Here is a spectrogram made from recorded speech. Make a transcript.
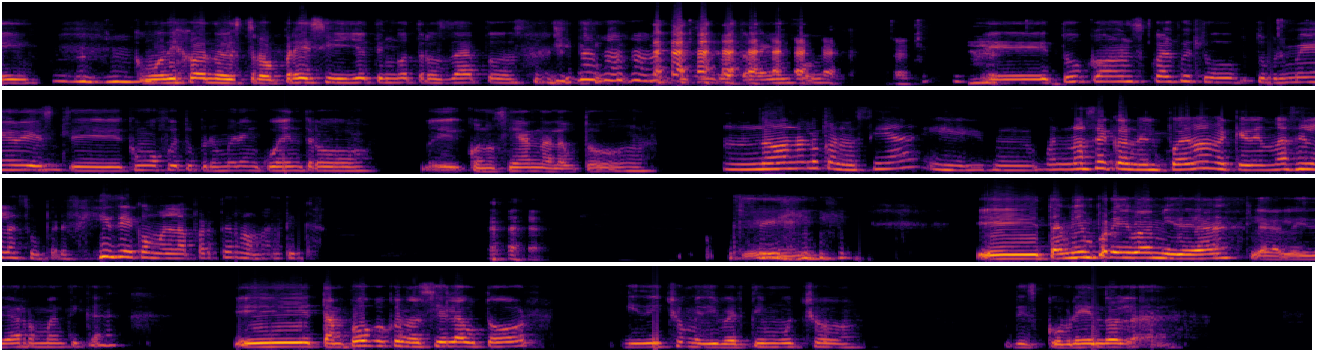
Como dijo nuestro Prezi, yo tengo otros datos. Eh, tú, Cons, ¿cuál fue tu, tu, primer, este, cómo fue tu primer encuentro? Eh, ¿Conocían al autor? No, no lo conocía y, bueno, no sé, con el poema me quedé más en la superficie, como en la parte romántica. Sí. Eh, también por ahí va mi idea, la, idea romántica. Eh, tampoco conocí el autor y de hecho me divertí mucho descubriendo la,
